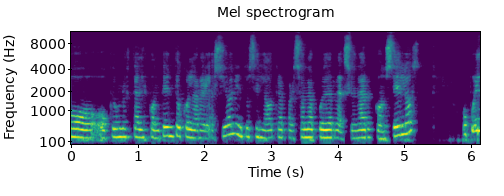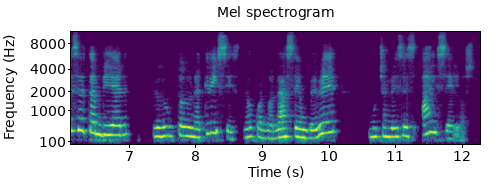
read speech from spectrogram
o, que uno está descontento con la relación y entonces la otra persona puede reaccionar con celos. O puede ser también producto de una crisis, ¿no? Cuando nace un bebé, muchas veces hay celos.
